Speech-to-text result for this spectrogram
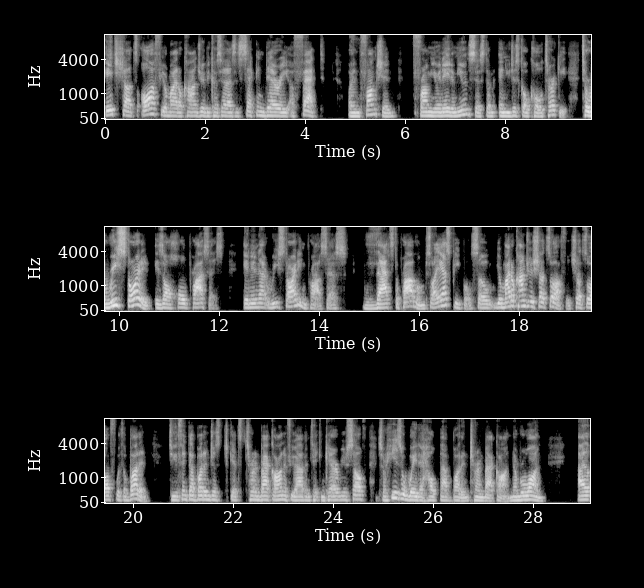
it shuts off your mitochondria because it has a secondary effect and function from your innate immune system, and you just go cold turkey. To restart it is a whole process. And in that restarting process, that's the problem. So I ask people, so your mitochondria shuts off. It shuts off with a button. Do you think that button just gets turned back on if you haven't taken care of yourself? So here's a way to help that button turn back on. Number one, I,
